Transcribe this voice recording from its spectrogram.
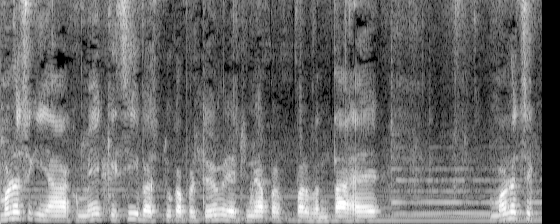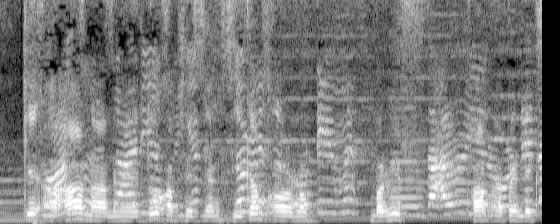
मनुष्य की आँख में किसी वस्तु का प्रतिबिंब रेटिना पर, पर बनता है। मनुष्य के आहार नाल में दो अवशेष सीकम और बर्मी फार्म अपेंडिक्स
